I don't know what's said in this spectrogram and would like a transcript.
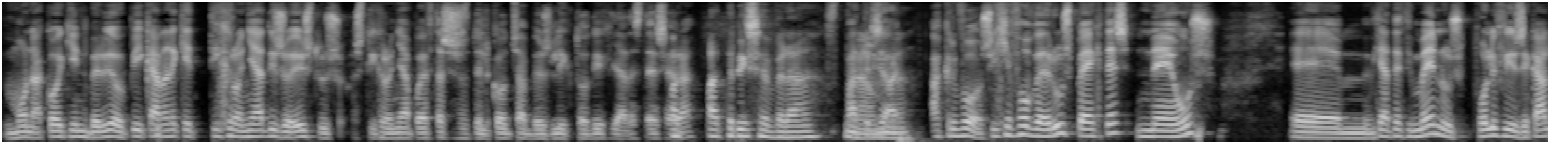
Μονακό εκείνη την περίοδο, που κάνανε και τη χρονιά της ζωής τους, στη χρονιά που έφτασε στο τελικό του Champions League το 2004. Πατρίς ευρά. Ακριβώς. Είχε φοβερούς παίχτε, νέους, ε, διατεθειμένους, πολύ physical,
